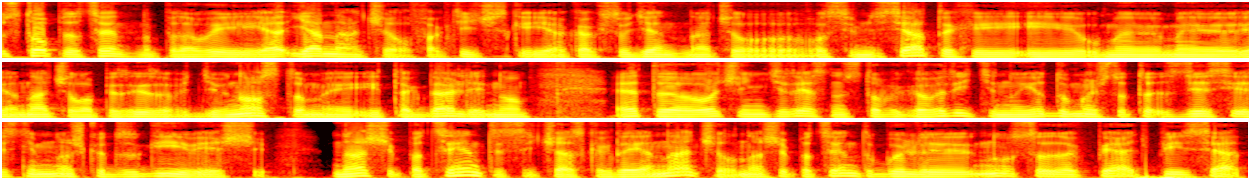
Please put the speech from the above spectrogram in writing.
стопроцентно правы. Я, я начал фактически, я как студент начал в 80-х, и, и мы, мы, я начал оперировать в 90-м и, и так далее. Но это очень интересно, что вы говорите, но я думаю, что здесь есть немножко другие вещи. Наши пациенты сейчас, когда я начал, наши пациенты были ну, 45-50.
